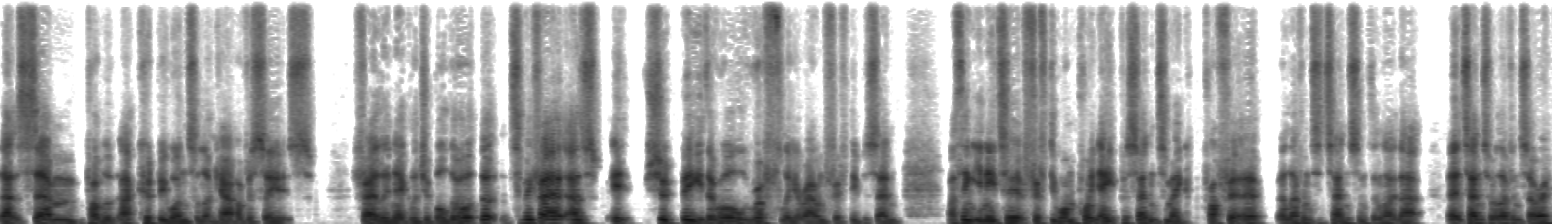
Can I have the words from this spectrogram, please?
that's um, probably that could be one to look mm. at. Obviously, it's fairly negligible. All, to be fair, as it should be, they're all roughly around 50%. I think you need to hit 51.8% to make profit at 11 to 10, something like that. At 10 to 11, sorry.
